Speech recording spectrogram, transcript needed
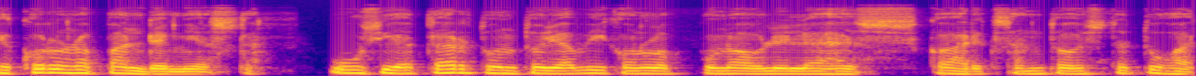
Ja koronapandemiasta. Uusia tartuntoja viikonloppuna oli lähes 18 000,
